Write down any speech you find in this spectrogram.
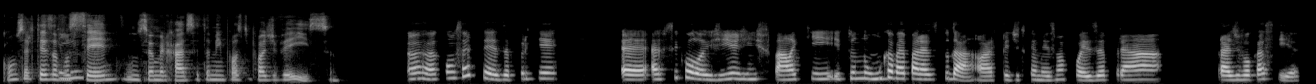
Com certeza Sim. você, no seu mercado, você também pode, pode ver isso. Uhum, com certeza, porque é, a psicologia, a gente fala que tu nunca vai parar de estudar. Eu acredito que é a mesma coisa para a advocacia.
